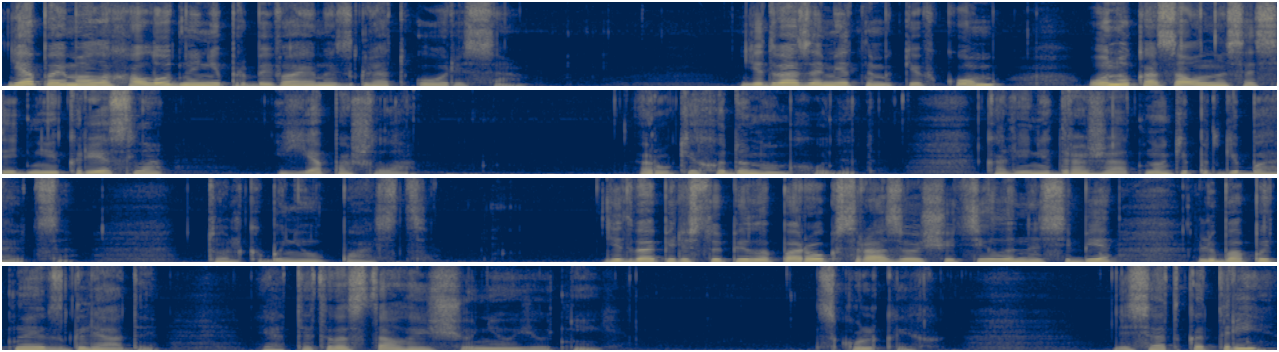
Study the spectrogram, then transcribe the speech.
Я поймала холодный непробиваемый взгляд Ориса. Едва заметным кивком он указал на соседнее кресло, и я пошла. Руки ходуном ходят. Колени дрожат, ноги подгибаются. Только бы не упасть. Едва переступила порог, сразу ощутила на себе любопытные взгляды, и от этого стало еще неуютней. Сколько их? Десятка три?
